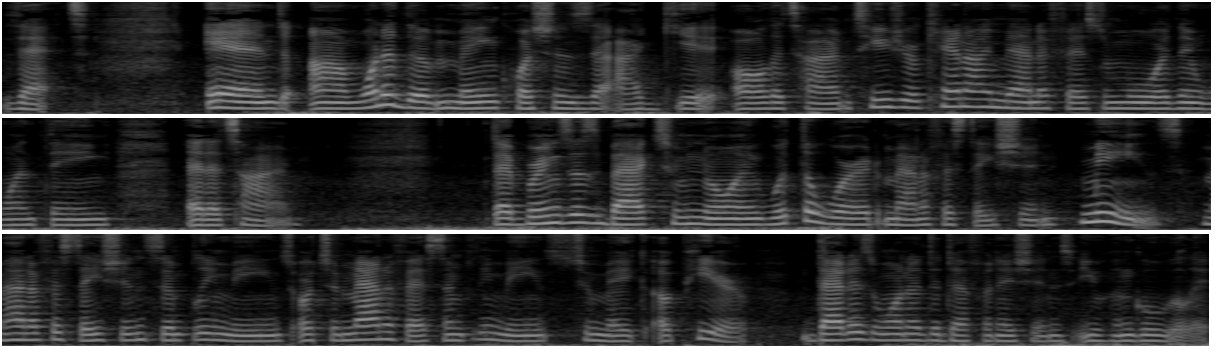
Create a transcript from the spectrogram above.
that. And um, one of the main questions that I get all the time, teacher, can I manifest more than one thing at a time? That brings us back to knowing what the word manifestation means. Manifestation simply means, or to manifest simply means to make appear. That is one of the definitions. You can Google it.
